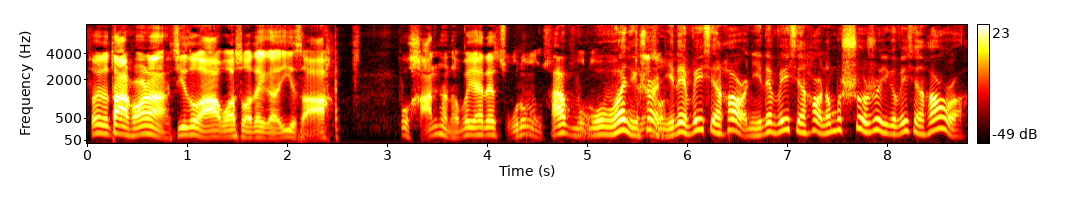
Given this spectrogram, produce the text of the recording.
所以说大伙儿呢，记住啊，我说这个意思啊，不喊他，他不也得主动？哎，我我问你个事儿，你那微信号，你那微信号能不设置一个微信号啊？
